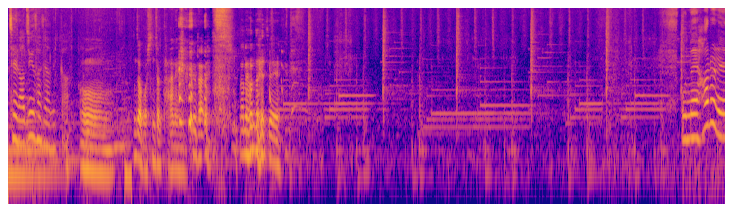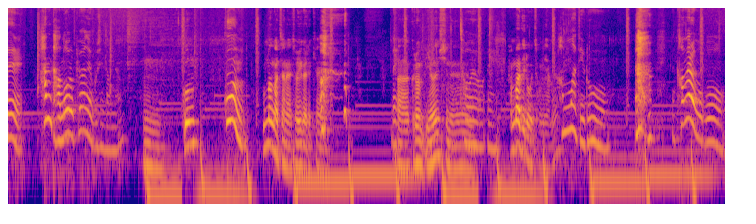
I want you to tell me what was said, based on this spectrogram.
제일 나중에 사지 않을까 어, 혼자 멋진 척 다 하네. 나는, 나는 혼자 이제 오늘 하루를 한 단어로 표현해 보신다면 음, 꿈 꿈 꿈만 같잖아요. 저희가 이렇게 하니. 네. 아 그럼 미연 씨는 저요 네 한마디로 정리하면 한마디로 카메라 보고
